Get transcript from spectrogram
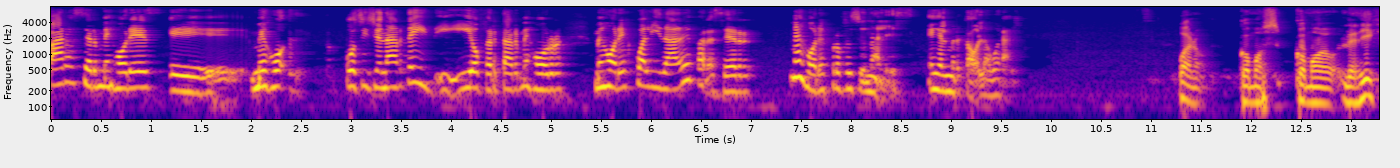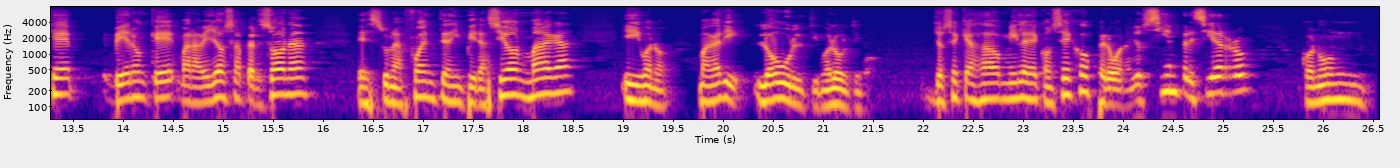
para ser mejores, eh, mejor, posicionarte y, ofertar mejor, mejores cualidades para ser mejores profesionales en el mercado laboral. Bueno, como, como les dije, vieron qué maravillosa persona, es una fuente de inspiración, Maga. Y bueno, Magali, lo último, lo último. Yo sé que has dado miles de consejos, pero bueno, yo siempre cierro con un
